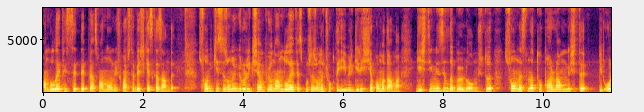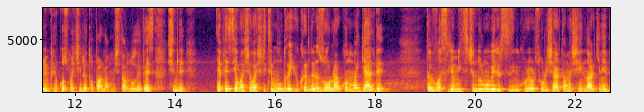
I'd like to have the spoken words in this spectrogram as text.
Anadolu Efes ise deplasmanda 13 maçta 5 kez kazandı. Son 2 sezonun Euroleague şampiyonu Anadolu Efes bu sezona çok da iyi bir giriş yapamadı ama geçtiğimiz yıl da böyle olmuştu. Sonrasında toparlanmıştı. Bir Olympiakos maçıyla toparlanmıştı Anadolu Efes. Şimdi Efes yavaş yavaş ritim buldu ve yukarıları zorlar konuma geldi. Tabi Vasilya Mix için durumu belirsizliğini koruyor soru işareti ama Shane Larkin'in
